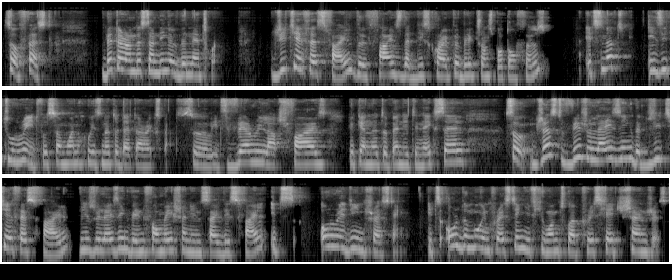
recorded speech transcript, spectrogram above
So first, better understanding of the network. GTFS file, the files that describe public transport offers, it's not easy to read for someone who is not a data expert. So it's very large files. You cannot open it in Excel. So just visualizing the GTFS file, visualizing the information inside this file, it's already interesting. It's all the more interesting if you want to appreciate changes.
